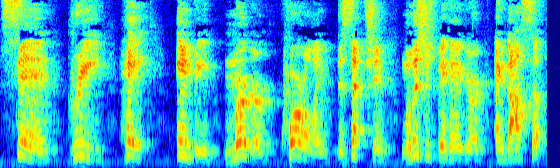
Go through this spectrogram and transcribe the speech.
sin, greed, hate, envy, murder, quarreling, deception, malicious behavior, and gossip.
